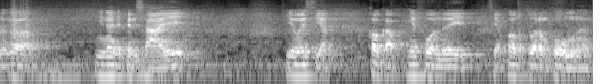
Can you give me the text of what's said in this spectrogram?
แล้วก็นี่น่าจะเป็นสายที่เอาไว้เสียบเข้ากับเฮดโฟนเลยเสียบเข้ากับตัวลำโพงนะครับ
